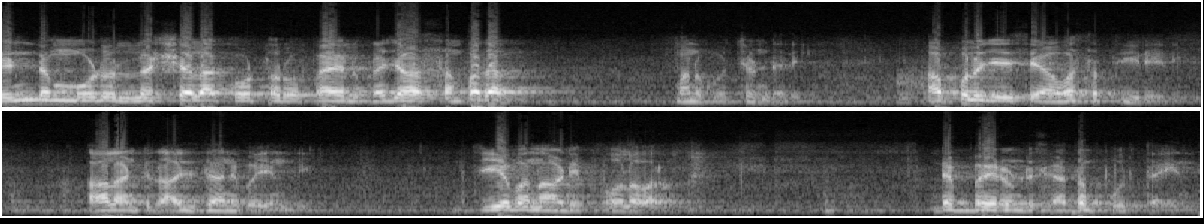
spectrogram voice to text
రెండు మూడు లక్షల కోట్ల రూపాయలు ప్రజా సంపద మనకు వచ్చుండేది అప్పులు చేసే అవస్థ తీరేది. అలాంటి రాజధాని పోయింది. జీవనాడి పోలవరం. డెబ్బై రెండు శాతం పూర్తయింది.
